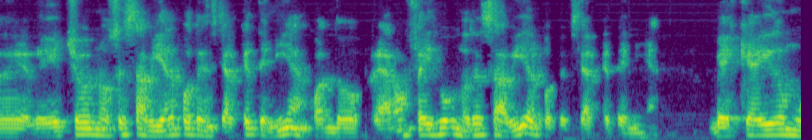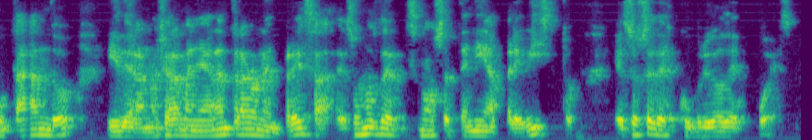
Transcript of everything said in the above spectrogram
De, de, hecho, no se sabía el potencial que tenían. Cuando crearon Facebook no se sabía el potencial que tenían ves que ha ido mutando y de la noche a la mañana entraron empresas. Eso no, no se tenía previsto, eso se descubrió después.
